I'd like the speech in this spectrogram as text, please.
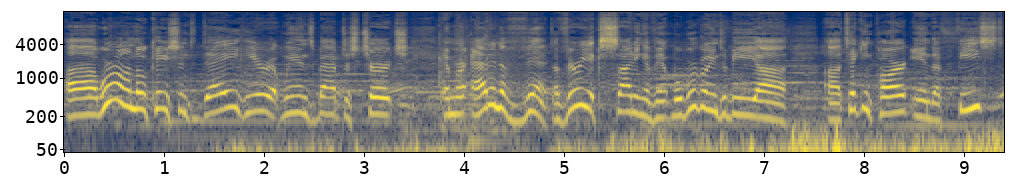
Uh, we're on location today here at Winds Baptist Church, and we're at an event, a very exciting event, where we're going to be uh, uh, taking part in the Feast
